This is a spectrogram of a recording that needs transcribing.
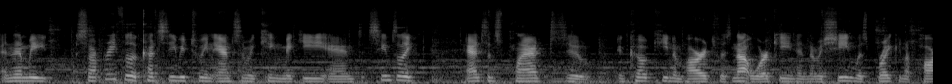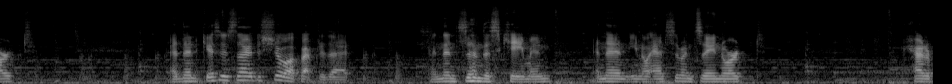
And then we saw a cutscene between Ansem and King Mickey, and it seems like Ansem's plan to encode Kingdom Hearts was not working and the machine was breaking apart. And then Guess who decided to show up after that. And then Xemnas came in, and then, you know, Ansem and Xehanort had a,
